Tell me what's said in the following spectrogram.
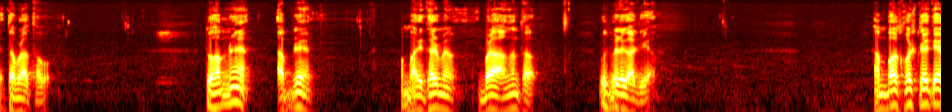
اتنا بڑا تھا وہ تو ہم نے اپنے ہمارے گھر میں بڑا آنگن تھا اس میں لگا دیا ہم بہت خوش تھے کہ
